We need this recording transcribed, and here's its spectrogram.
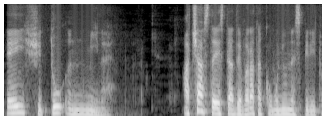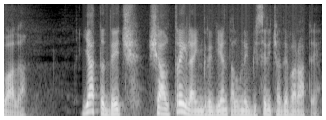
ei și tu în mine. Aceasta este adevărata comuniune spirituală. Iată deci și al treilea ingredient al unei biserici adevărate.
